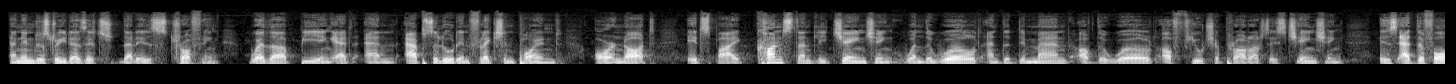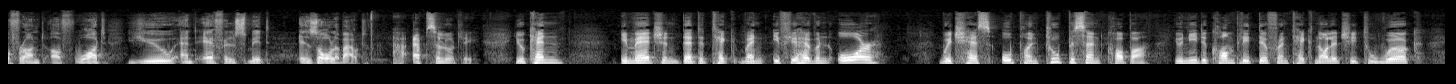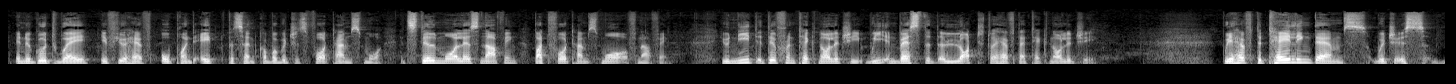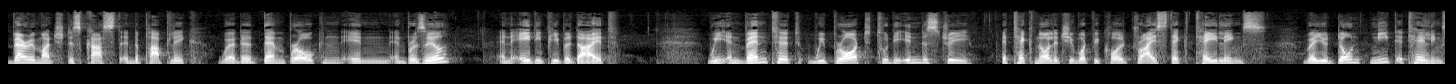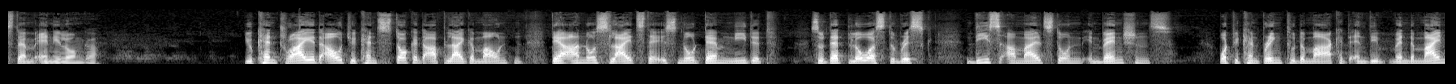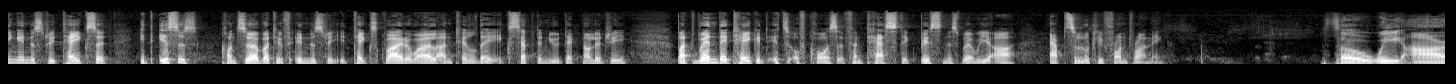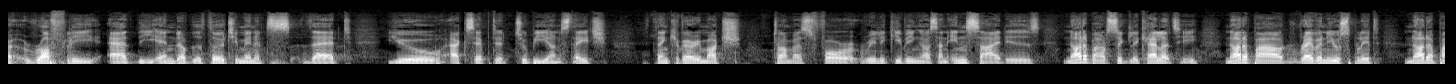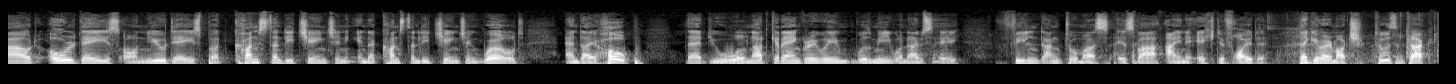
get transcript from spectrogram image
an industry that is, that is troughing, whether being at an absolute inflection point or not it's by constantly changing when the world and the demand of the world of future products is changing is at the forefront of what you and FLSmidth is all about. Ah, absolutely. You can imagine that the tech, when if you have an ore which has 0.2% copper, you need a complete different technology to work in a good way if you have 0.8% copper, which is four times more. It's still more or less nothing, but four times more of nothing. You need a different technology. We invested a lot to have that technology. We have the tailing dams, which is very much discussed in the public, where the dam broken in, in Brazil and 80 people died. We invented, we brought to the industry a technology, what we call dry stack tailings, where you don't need a tailings dam any longer. You can dry it out, you can stock it up like a mountain. There are no slides, there is no dam needed. So that lowers the risk. These are milestone inventions, what we can bring to the market. And the, when the mining industry takes it, it is a conservative industry. It takes quite a while until they accept the new technology. But when they take it, it's of course a fantastic business where we are absolutely front running. So we are roughly at the end of the 30 minutes that you accepted to be on stage. Thank you very much. Thomas, for really giving us an insight is not about cyclicality, not about revenue split, not about old days or new days, but constantly changing in a constantly changing world. And I hope that you will not get angry with me when I say, vielen Dank, Thomas. Es war eine echte Freude. Thank you very much. Tusen Tag.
